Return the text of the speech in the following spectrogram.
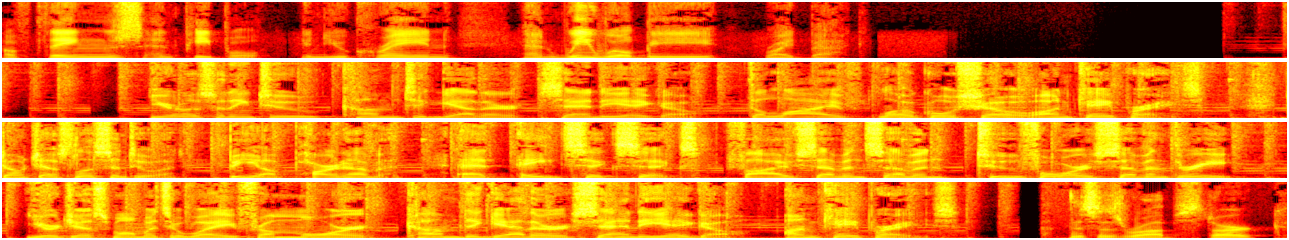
of things and people in Ukraine, and we will be right back. You're listening to Come Together San Diego, the live local show on K Praise. Don't just listen to it, be a part of it at 866 577 2473. You're just moments away from more Come Together San Diego on K Praise. This is Rob Stark,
